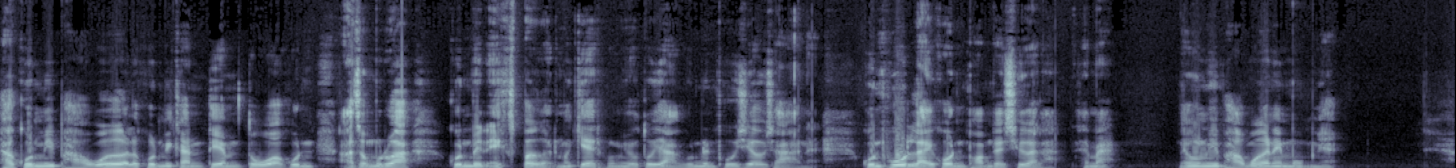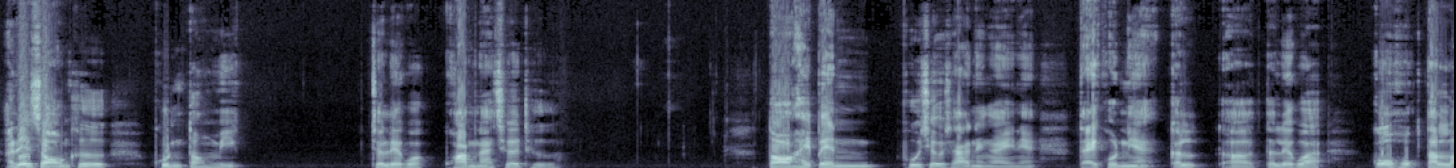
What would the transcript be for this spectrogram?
ถ้าคุณมี power แล้วคุณมีการเตรียมตัวคุณอสมมุติว่าคุณเป็น expert เมื่อกี้ผมยกตัวอย่างคุณเป็นผู้เชี่ยวชาญเนี่ยคุณพูดอะไรคนพร้อมจะเชื่อละใช่ไหมแล้วคุณมี power ในมุมเนี้ยอันที่ 2 คือ คุณต้องมีจะเรียกว่าความน่าเชื่อถือ ต่อให้เป็นผู้เชี่ยวชาญยังไงเนี่ย แต่คนนี้ก็จะเรียกว่าโกหกตล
